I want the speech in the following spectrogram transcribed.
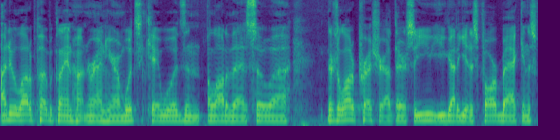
I do a lot of public land hunting around here on Woodson K Woods and a lot of that. So uh, there's a lot of pressure out there. So you you got to get as far back and as,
